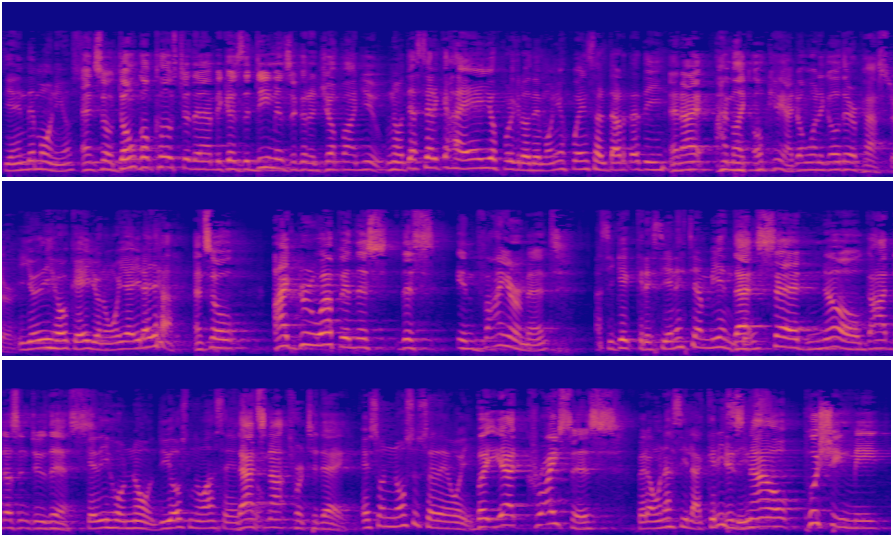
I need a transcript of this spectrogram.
tienen demonios. And so don't go close to them because the demons are going to jump on you. No te acerques a ellos porque los demonios pueden saltarte a ti. And I, I'm like, okay, I don't want to go there, pastor. Y yo dije, ok, yo no voy a ir allá. And so I grew up in this, this environment Así que crecí en este ambiente that said, no, God doesn't do this. que dijo, no, Dios no hace esto. That's not for today. Eso no sucede hoy. But yet crisis Pero aún así la crisis is now pushing me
